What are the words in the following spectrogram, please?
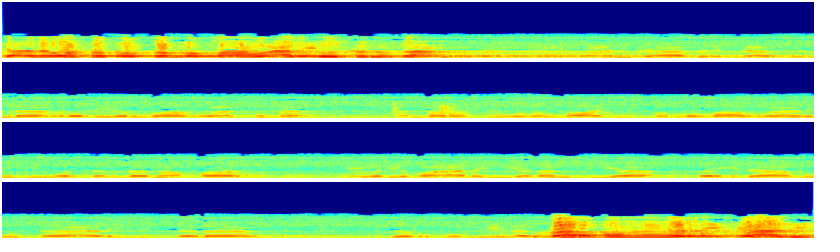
كان وسطا صلى الله عليه وسلم. نعم. وعن جابر بن عبد الله رضي الله عنهما أن رسول الله صلى الله عليه وسلم قال عرض علي الأنبياء فإذا موسى عليه السلام ضرب من ضرب من الرجال.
